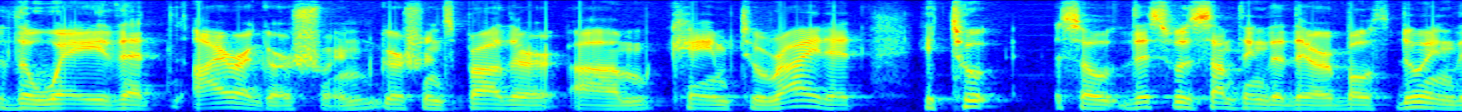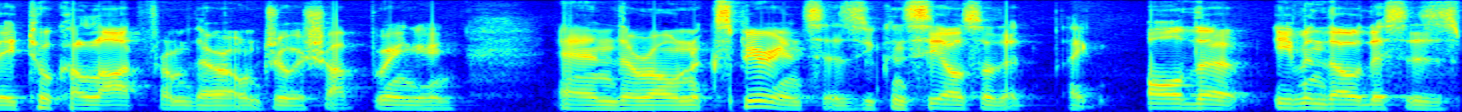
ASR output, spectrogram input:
the way that Ira Gershwin, Gershwin's brother, um, came to write it, he took. So this was something that they were both doing. They took a lot from their own Jewish upbringing, and their own experiences. You can see also that like all the even though this is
